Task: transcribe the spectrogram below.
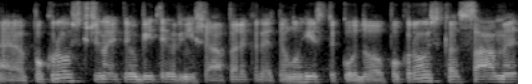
е, Покровськ чи навіть не обійти верніше, а перекрити логістику до Покровська саме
